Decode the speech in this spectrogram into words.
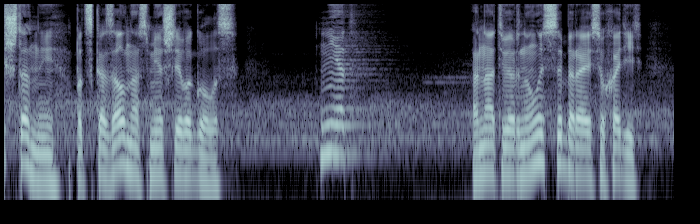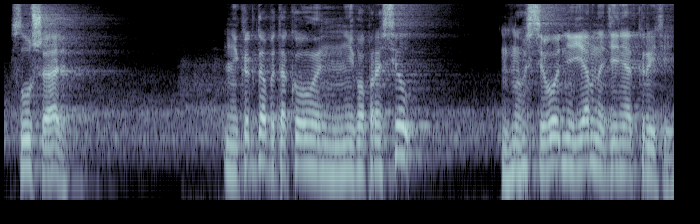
штаны», – подсказал насмешливо голос. «Нет». Она отвернулась, собираясь уходить. «Слушай, Аля, никогда бы такого не попросил, но сегодня явно день открытий.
